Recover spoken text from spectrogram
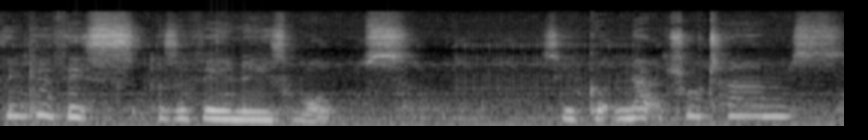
Think of this as a Viennese waltz. So you've got natural turns,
